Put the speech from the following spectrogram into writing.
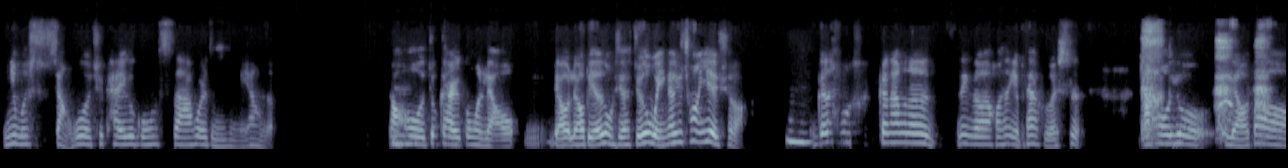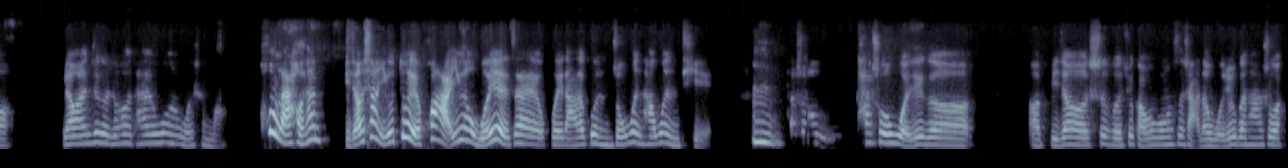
你有没有想过去开一个公司啊，或者怎么怎么样的？然后就开始跟我聊聊聊别的东西，他觉得我应该去创业去了。嗯，跟他们跟他们的那个好像也不太合适。然后又聊到聊完这个之后，他又问我什么？后来好像比较像一个对话，因为我也在回答的过程中问他问题。嗯，他说他说我这个呃比较适合去搞个公司啥的，我就跟他说，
